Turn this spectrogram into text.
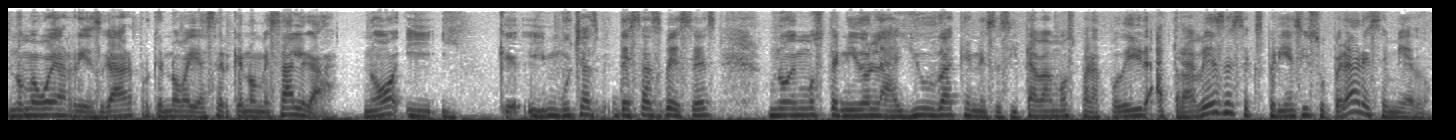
No me voy a arriesgar porque no vaya a ser que no me salga, ¿no? y y muchas de esas veces no hemos tenido la ayuda que necesitábamos para poder ir a través de esa experiencia y superar ese miedo.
